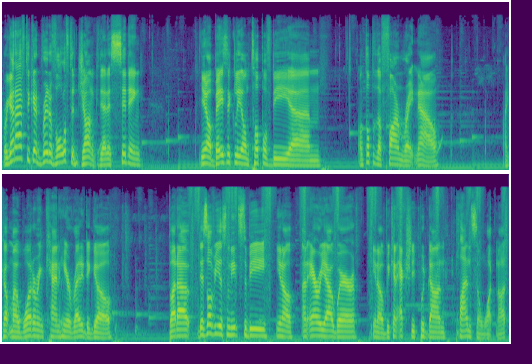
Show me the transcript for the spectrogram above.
we're gonna have to get rid of all of the junk that is sitting, you know, basically on top of the, um, on top of the farm right now. I got my watering can here ready to go. But uh, this obviously needs to be, you know, an area where, you know, we can actually put down plants and whatnot.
